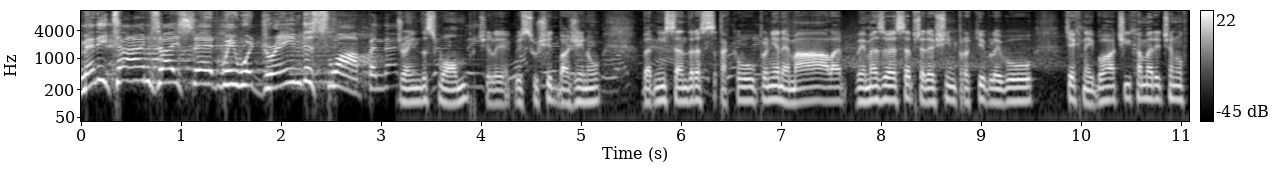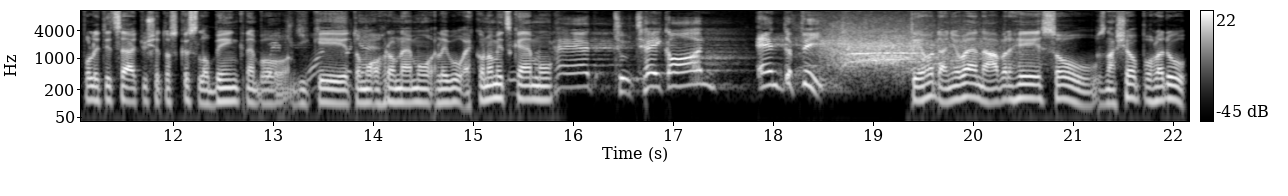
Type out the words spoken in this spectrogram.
Many times I said we would drain the swamp and that... drain the swamp, čili vysušit bažinu. Bernie Sanders takovou úplně nemá, ale vymezuje se především proti vlivu těch nejbohatších Američanů v politice, ať už je to skrz lobbying nebo díky tomu ohromnému vlivu ekonomickému. Ty jeho daňové návrhy jsou z našeho pohledu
